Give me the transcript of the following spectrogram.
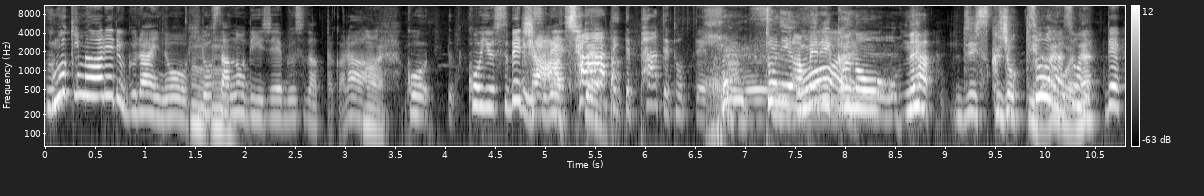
動き回れるぐらいの広さの DJ ブースだったから、はい。こうこういう滑る椅子でシャーって。いってパーって取って。本当にアメリカのねディスクジョッキーそうなんですね。で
